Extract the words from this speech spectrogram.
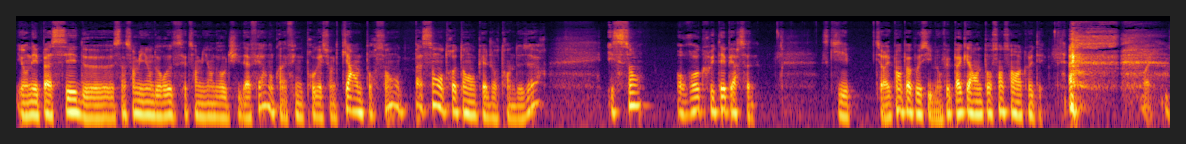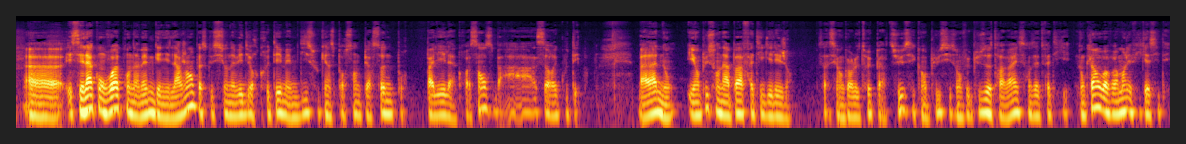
et on est passé de 500 millions d'euros à 700 millions d'euros de chiffre d'affaires, donc on a fait une progression de 40%, en passant entre-temps aux 4 jours 32 heures, et sans recruter personne. Ce qui est théoriquement pas possible, on ne fait pas 40% sans recruter. Euh, et c'est là qu'on voit qu'on a même gagné de l'argent, parce que si on avait dû recruter même 10 ou 15% de personnes pour pallier la croissance, bah, ça aurait coûté. Bah là, non. Et en plus, on n'a pas fatigué les gens. Ça, c'est encore le truc par-dessus, c'est qu'en plus, ils ont fait plus de travail sans être fatigués. Donc là, on voit vraiment l'efficacité.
